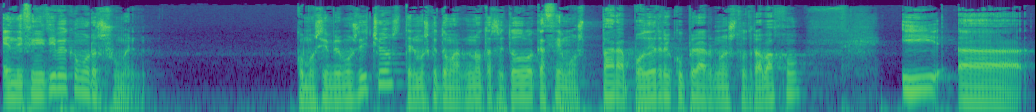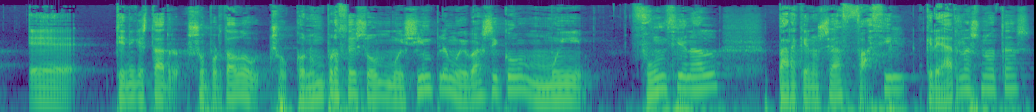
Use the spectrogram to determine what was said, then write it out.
En definitiva, como resumen, como siempre hemos dicho, tenemos que tomar notas de todo lo que hacemos para poder recuperar nuestro trabajo y uh, eh, tiene que estar soportado con un proceso muy simple, muy básico, muy funcional para que nos sea fácil crear las notas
